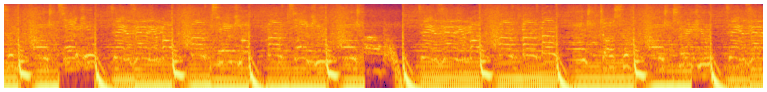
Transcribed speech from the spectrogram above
Take you, take you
